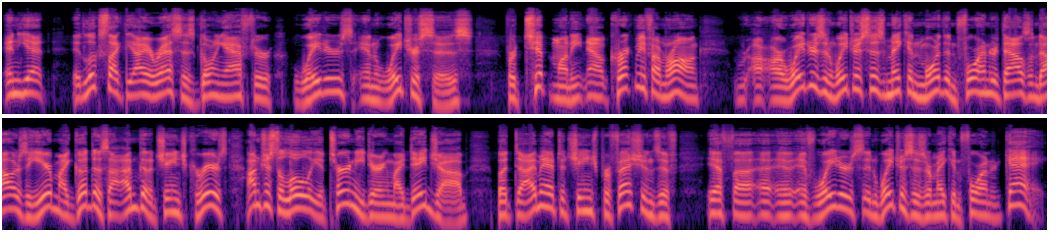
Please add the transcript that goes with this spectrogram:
and yet it looks like the IRS is going after waiters and waitresses for tip money. Now, correct me if I'm wrong. Are waiters and waitresses making more than four hundred thousand dollars a year? My goodness, I- I'm going to change careers. I'm just a lowly attorney during my day job, but I may have to change professions if if uh, uh, if waiters and waitresses are making four hundred k.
